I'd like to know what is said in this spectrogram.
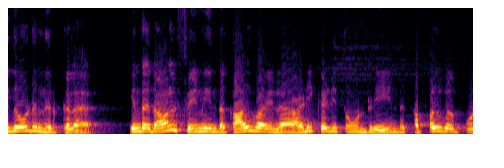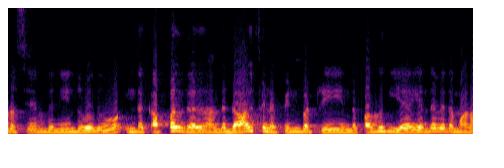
இதோடு நிற்கல. இந்த டால்பின் இந்த கால்வாயில அடிக்கடி தோன்றி இந்த கப்பல்கள் கூட சேர்ந்து நீந்துவதும் இந்த கப்பல்கள் அந்த டால்பினை பின்பற்றி இந்த பகுதியை எந்த விதமான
